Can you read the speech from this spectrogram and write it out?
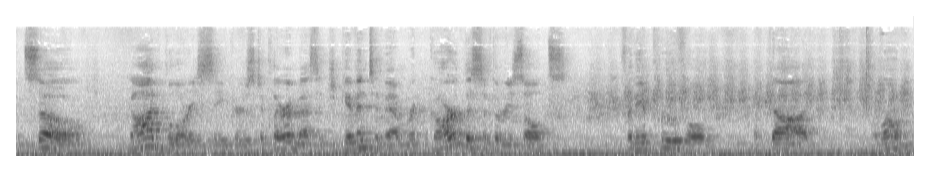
And so, God glory seekers declare a message given to them regardless of the results for the approval of God alone.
